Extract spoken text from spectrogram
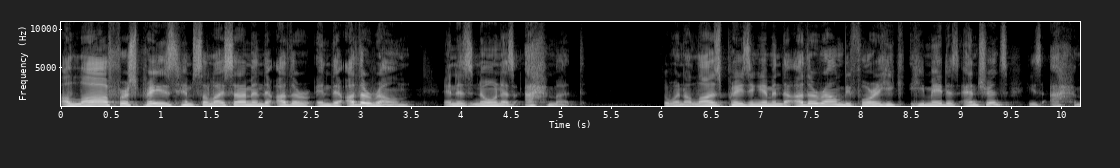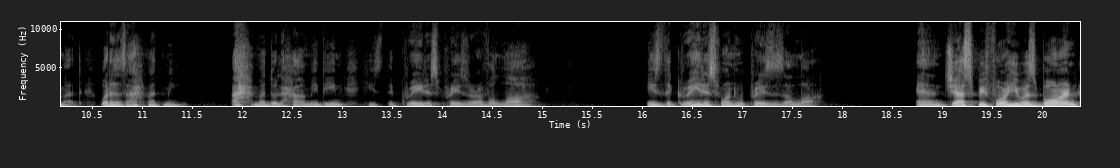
Allah first praised him وسلم, in the other in the other realm and is known as Ahmad. So when Allah is praising him in the other realm before he, he made his entrance, he's Ahmad. What does Ahmad mean? Ahmadul Hamidin. He's the greatest praiser of Allah. He's the greatest one who praises Allah. And just before he was born,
